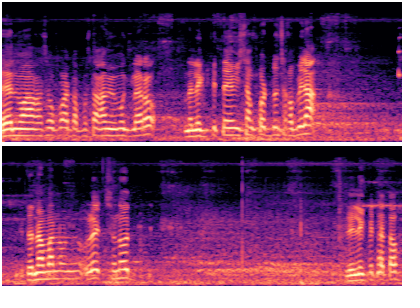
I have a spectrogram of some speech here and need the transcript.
Ayan mga kasupar, tapos na kami maglaro. Naligpit na yung isang court doon sa kabila. Ito naman ulit, sunod. Liligpit na to.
